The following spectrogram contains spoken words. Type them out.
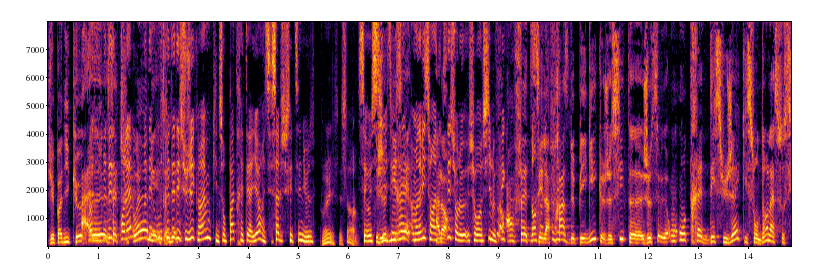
j'ai pas dit que. Ah, vous traitez des problèmes, vous, traitez, des sujets quand même qui ne sont pas traités ailleurs, et c'est ça le succès de CNews. Oui, c'est ça. C'est aussi, je dirais, à mon avis, ils sont indexés sur le sur aussi le fait. Que en fait, c'est la phrase de Peggy que je cite. Je, on traite des sujets qui sont dans la société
